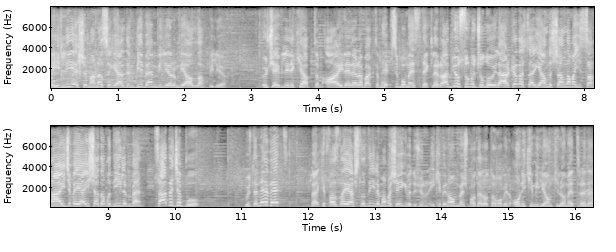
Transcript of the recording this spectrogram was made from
50 yaşıma nasıl geldim bir ben biliyorum bir Allah biliyor. Üç evlilik yaptım. Ailelere baktım. Hepsi bu meslekle. Radyo sunuculuğuyla arkadaşlar yanlış anlamayın. Sanayici veya iş adamı değilim ben. Sadece bu. Bu yüzden evet. Belki fazla yaşlı değilim ama şey gibi düşünün. 2015 model otomobil 12 milyon kilometrede.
